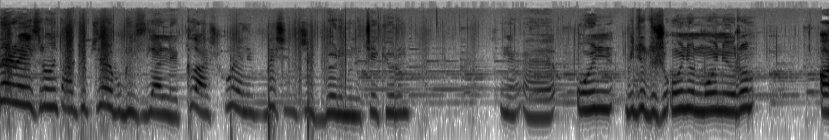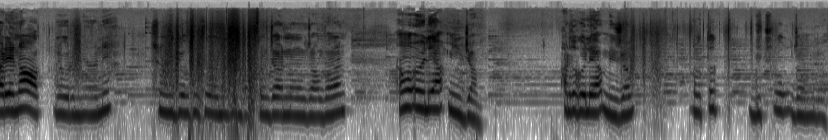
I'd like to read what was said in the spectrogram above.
Merhaba Esra'nın takipçileri bugün sizlerle Clash Royale'in 5. bölümünü çekiyorum. Yine e, oyun video dışı oynuyorum oynuyorum. Arena atlıyorum yani. Şimdi video dışı oynayacağım basınca arena olacağım falan. Ama öyle yapmayacağım. Artık öyle yapmayacağım. Artık güçlü olacağım biraz.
